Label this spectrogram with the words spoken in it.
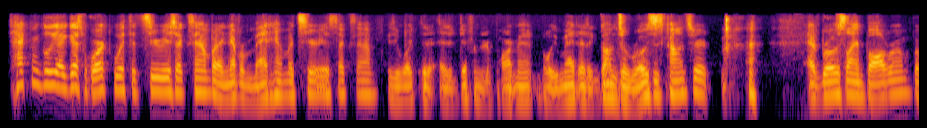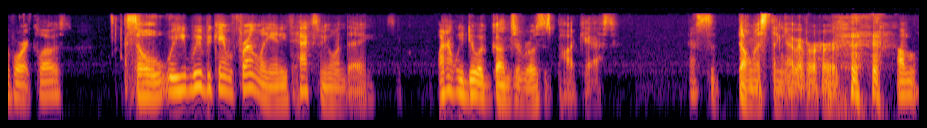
technically, I guess, worked with at SiriusXM, but I never met him at SiriusXM because he worked at, at a different department. But we met at a Guns N' Roses concert at Roseland Ballroom before it closed. So we, we became friendly, and he texted me one day. Like, Why don't we do a Guns N' Roses podcast? That's the dumbest thing I've ever heard. I'm,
